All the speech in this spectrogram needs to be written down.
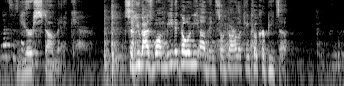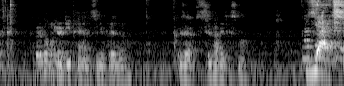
That's disgusting. Your stomach. So you guys want me to go in the oven so Darla can cook her pizza? What about one of your deep pans and you put it in? Is it too probably too small? That's Yes.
